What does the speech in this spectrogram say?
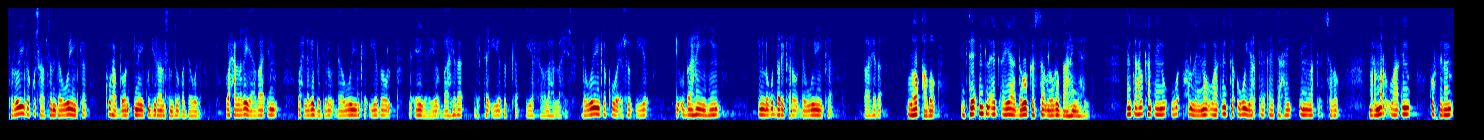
talooyinka ku saabsan daawooyinka ku habboon inay ku jiraan sanduuqa daawada. Waxaa laga yaabaa in wax laga bedelo daawooyinka iyadoo la eegayo baahida jirta iyo dadka iyo xoolaha la haysto. Daawooyinka kuwa cusub iyo ay u baahan yihiin in lagu dari karo daawooyinka baahida loo qabo. Intee in la-eg ayaa dawo kasta looga baahan yahay? Inta halkan aynu uga hadlayno waa inta ugu yar ee ay tahay in la kaysado marmar waa in ku filan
